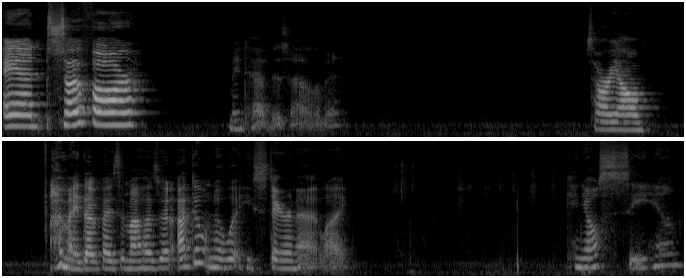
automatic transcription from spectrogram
And so far, let me tap this out a little bit. Sorry, y'all. I made that face at my husband. I don't know what he's staring at. Like, can y'all see him?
